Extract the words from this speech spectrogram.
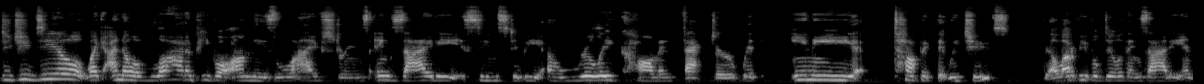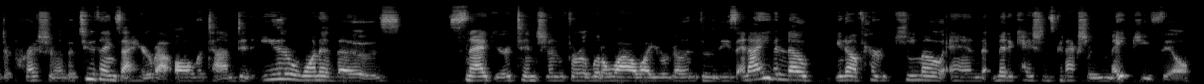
did you deal like i know a lot of people on these live streams anxiety seems to be a really common factor with any topic that we choose. A lot of people deal with anxiety and depression are the two things I hear about all the time. Did either one of those snag your attention for a little while while you were going through these? And I even know, you know, I've heard chemo and medications can actually make you feel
